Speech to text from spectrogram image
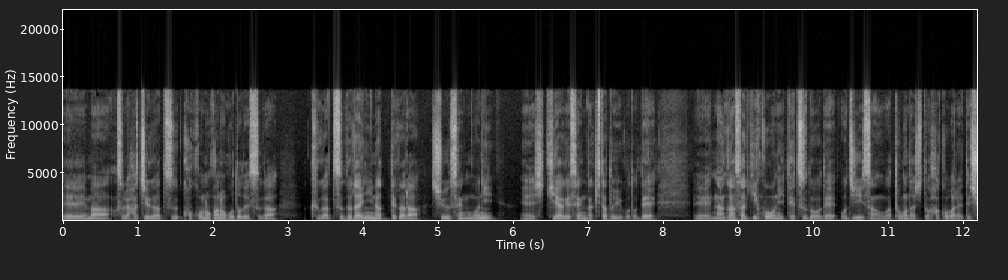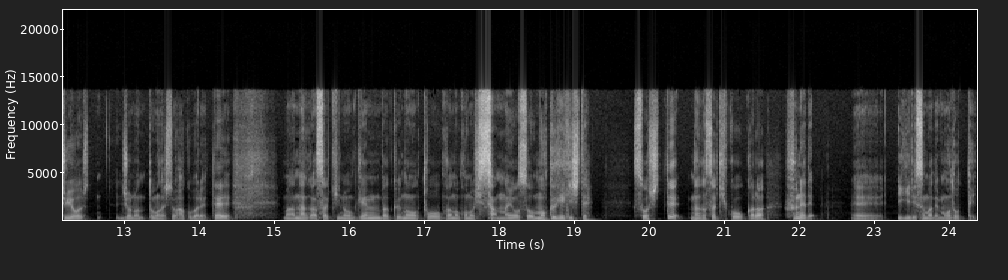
えーまあそれ8月9日のことですが9月ぐらいになってから終戦後に、えー引き上げ船が来たということで、えー長崎港に鉄道でおじいさんは友達と運ばれて収容所の友達と運ばれて、まあ、長崎の原爆の投下のこの悲惨な様子を目撃してそして長崎港から船で、えーイギリスまで戻っていっ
